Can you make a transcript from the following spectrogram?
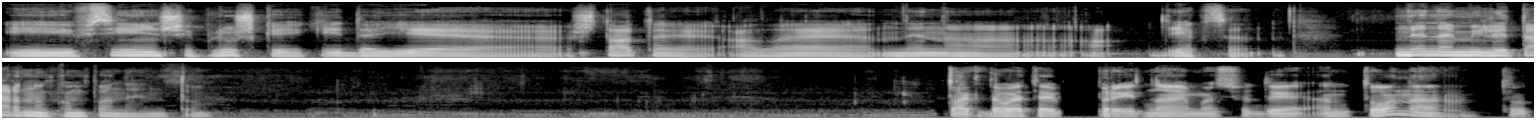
і всі інші плюшки, які дає штати, але не на як це, не на мілітарну компоненту. Так, давайте приєднаємо сюди Антона. Тут,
